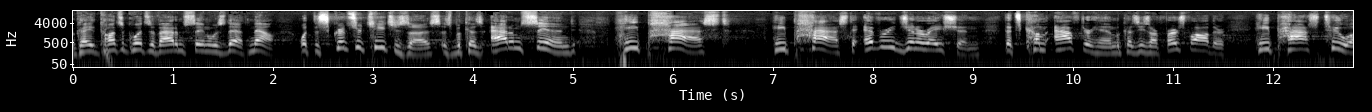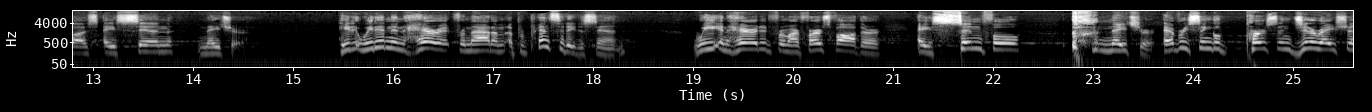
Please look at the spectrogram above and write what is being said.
Okay, the consequence of Adam's sin was death. Now, what the scripture teaches us is because Adam sinned, he passed he passed to every generation that's come after him because he's our first father, he passed to us a sin nature. He, we didn't inherit from Adam a propensity to sin. We inherited from our first father a sinful nature. Every single person, generation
